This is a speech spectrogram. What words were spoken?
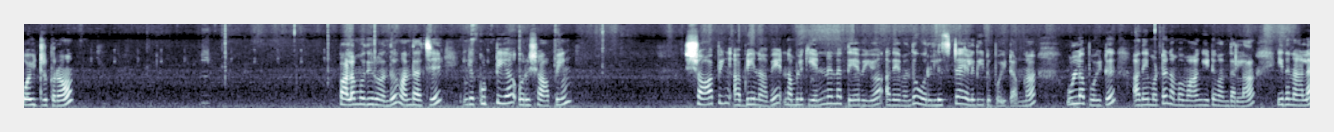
போயிட்டுருக்குறோம் பழமுதிர் வந்து வந்தாச்சு. இங்கே குட்டியாக ஒரு ஷாப்பிங் ஷாப்பிங் அப்படின்னாவே நம்மளுக்கு என்னென்ன தேவையோ அதை வந்து ஒரு லிஸ்ட்டாக எழுதிட்டு போயிட்டோம்னா உள்ளே போயிட்டு அதை மட்டும் நம்ம வாங்கிட்டு வந்துடலாம் இதனால்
